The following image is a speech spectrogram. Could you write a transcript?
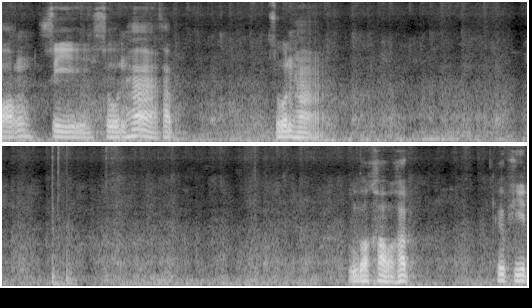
องสี่ศูนย์ห้าครับศูนย์ห้าบ่เข่าครับ คือผิด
